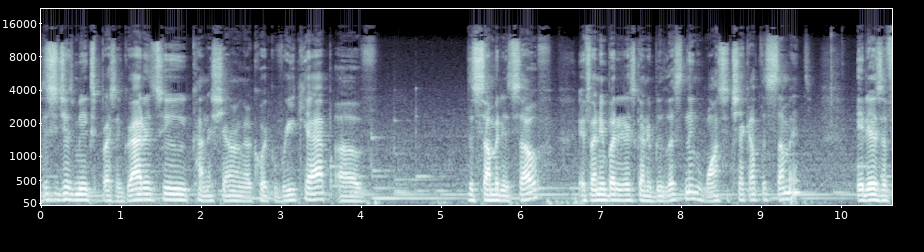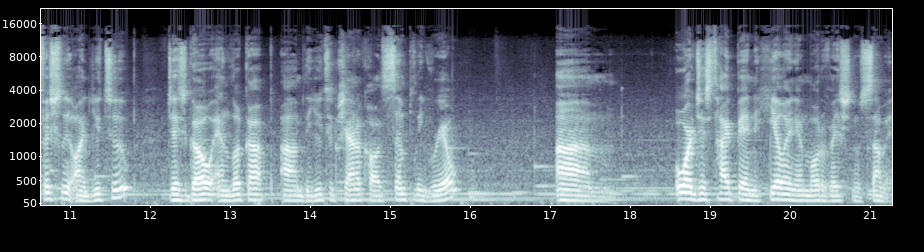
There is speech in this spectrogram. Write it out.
this is just me expressing gratitude, kind of sharing a quick recap of the summit itself. If anybody that's going to be listening wants to check out the summit, it is officially on YouTube. Just go and look up um, the YouTube channel called Simply Real. Um, or just type in Healing and Motivational Summit,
